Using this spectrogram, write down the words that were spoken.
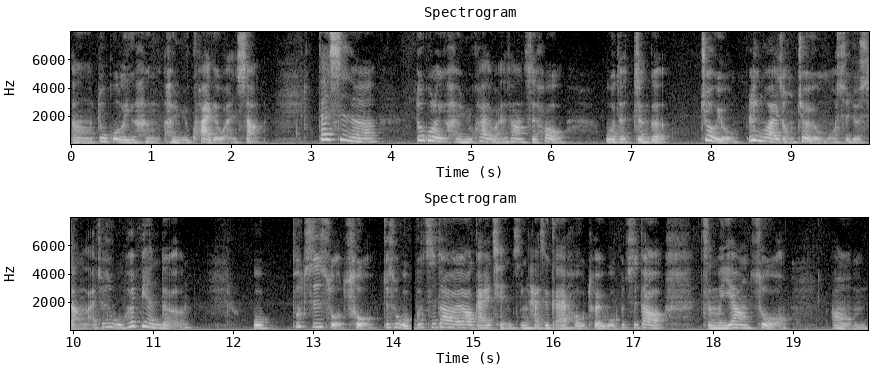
嗯，度过了一个很很愉快的晚上。但是呢，度过了一个很愉快的晚上之后，我的整个旧有另外一种旧有模式就上来，就是我会变得我不知所措，就是我不知道要该前进还是该后退，我不知道怎么样做，嗯。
